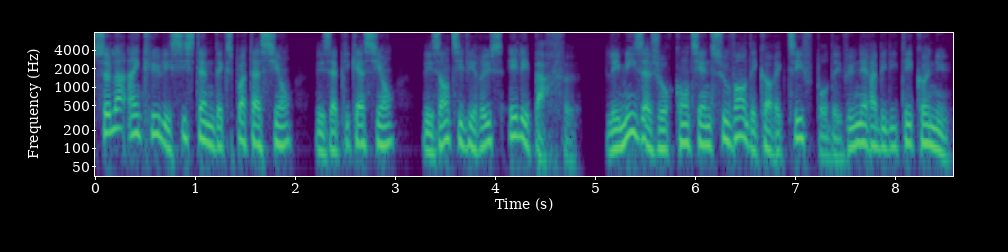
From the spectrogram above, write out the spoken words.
Cela inclut les systèmes d'exploitation, les applications, les antivirus et les pare-feux. Les mises à jour contiennent souvent des correctifs pour des vulnérabilités connues,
